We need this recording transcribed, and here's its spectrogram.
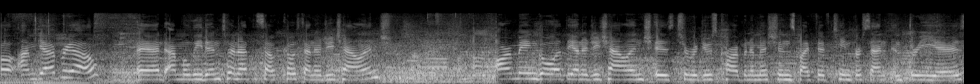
I'm Gabrielle, and I'm a lead intern at the South Coast Energy Challenge. Our main goal at the Energy Challenge is to reduce carbon emissions by 15% in three years.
